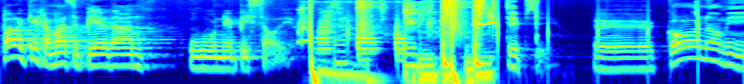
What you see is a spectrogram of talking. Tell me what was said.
para que jamás se pierdan un episodio. Tipsy Economy.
